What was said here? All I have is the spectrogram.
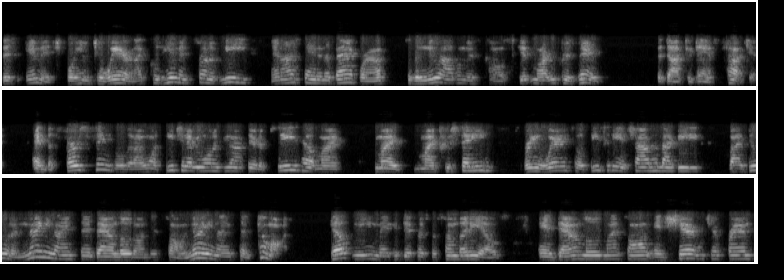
this image for him to wear. And I put him in front of me, and I stand in the background. So the new album is called Skip Martin Presents the Dr. Dance Project. And the first single that I want each and every one of you out there to please help my my my crusade bring awareness to obesity and childhood diabetes by doing a 99 cent download on this song. 99 cents. Come on. Help me make a difference for somebody else and download my song and share it with your friends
